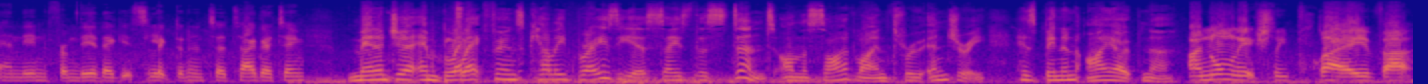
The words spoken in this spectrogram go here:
and then from there they get selected into a Otago team. Manager and Black Ferns Kelly Brazier says the stint on the sideline through injury has been an eye-opener. I normally actually play, but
